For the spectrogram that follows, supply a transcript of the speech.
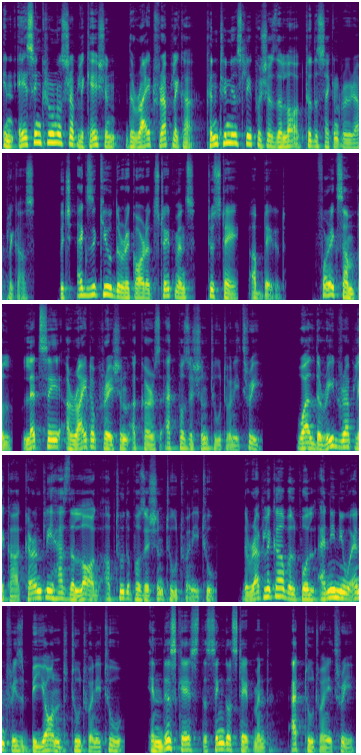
In asynchronous replication, the write replica continuously pushes the log to the secondary replicas, which execute the recorded statements to stay updated. For example, let's say a write operation occurs at position 223 while the read replica currently has the log up to the position 222. The replica will pull any new entries beyond 222, in this case the single statement at 223,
